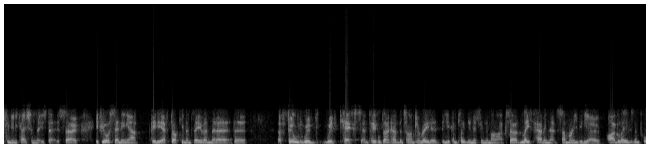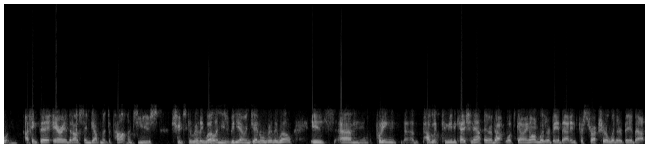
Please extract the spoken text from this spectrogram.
communication these days. So if you're sending out PDF documents, even that are the filled with with text and people don't have the time to read it, that you're completely missing the mark. So at least having that summary video, I believe, is important. I think the area that I've seen government departments use Shootsta really well and use video in general really well is um, putting um, public communication out there about what's going on, whether it be about infrastructure or whether it be about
